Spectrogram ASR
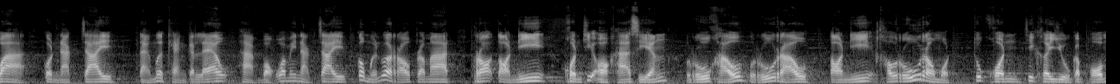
ว่าก็หนักใจ แต่เมื่อแข่งกันแล้ว หากบอกว่าไม่หนักใจก็เหมือนว่าเราประมาท เพราะตอนนี้คนที่ออกหาเสียง รู้เขารู้เรา ตอนนี้เขารู้เราหมด ทุกคนที่เคยอยู่กับผม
